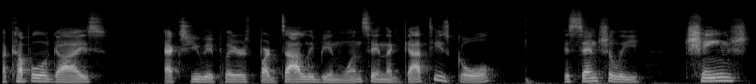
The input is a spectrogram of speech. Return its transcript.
a couple of guys, ex Juve players, Barzagli being one, saying that Gatti's goal essentially changed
